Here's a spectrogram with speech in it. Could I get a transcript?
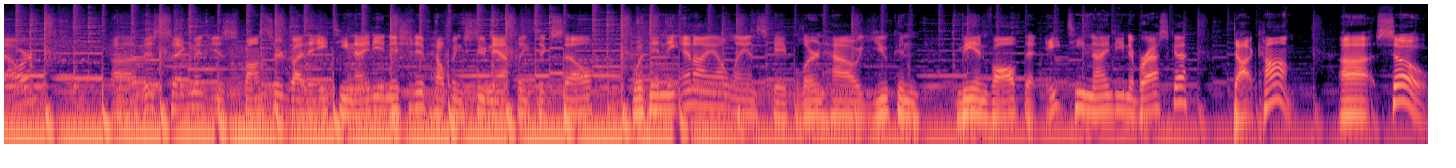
Hour. Uh, this segment is sponsored by the 1890 Initiative, helping student athletes excel within the NIL landscape. Learn how you can be involved at 1890nebraska.com. Uh, so,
